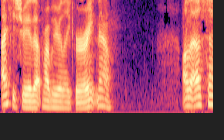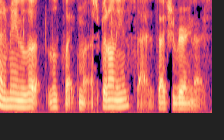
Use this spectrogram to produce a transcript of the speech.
I could show you that probably like right now. On the outside, it may look look like much, but on the inside, it's actually very nice.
